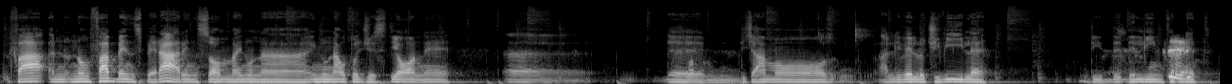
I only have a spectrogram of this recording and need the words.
fa, n- non fa ben sperare insomma in, una, in un'autogestione eh, eh, diciamo a livello civile di, de, dell'internet. Sì.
